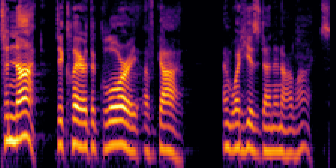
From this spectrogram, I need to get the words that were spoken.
to not declare the glory of God and what He has done in our lives.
